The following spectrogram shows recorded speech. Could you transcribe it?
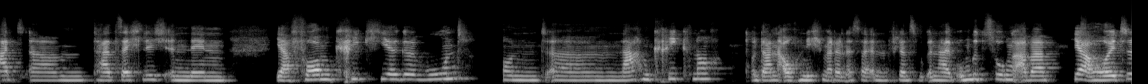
hat ähm, tatsächlich in den, ja, vorm Krieg hier gewohnt und ähm, nach dem Krieg noch und dann auch nicht mehr. Dann ist er in Flensburg innerhalb umgezogen. Aber ja, heute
